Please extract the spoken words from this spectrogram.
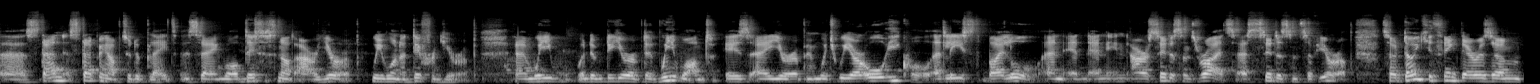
uh, stand, stepping up to the plate and saying, "Well, this is not our Europe. We want a different Europe, and we the, the, Europe that we want is a Europe in which we are all equal, at least by law, and and, and in our citizens' rights as citizens of Europe." So, don't you think there is um,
